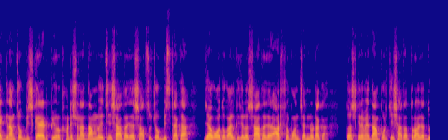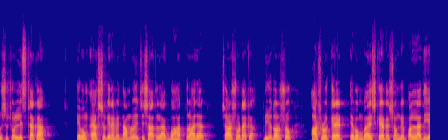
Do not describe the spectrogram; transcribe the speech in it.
এক গ্রাম চব্বিশ ক্যারেট পিওর খাঁটি সোনার দাম রয়েছে সাত হাজার সাতশো চব্বিশ টাকা, যা গতকালকে ছিল সাত হাজার আটশো পঞ্চান্ন টাকা। দশ গ্রামের দাম পড়ছে সাতাত্তর হাজার দুশো চল্লিশ টাকা এবং একশো গ্রামের দাম রয়েছে সাত লাখ বাহাত্তর হাজার চারশো টাকা। প্রিয় দর্শক, আঠেরো ক্যারেট এবং বাইশ ক্যারেটের সঙ্গে পাল্লা দিয়ে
